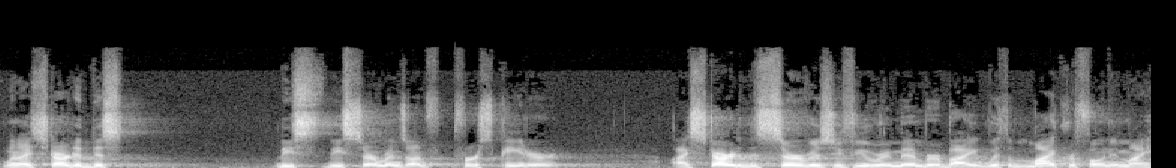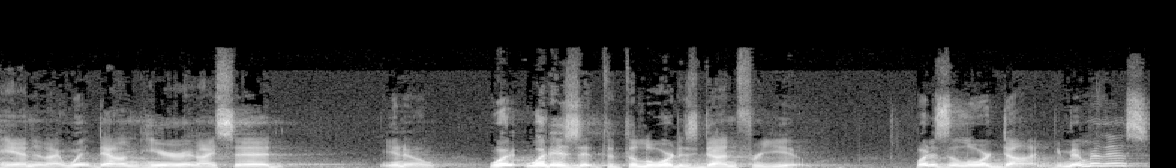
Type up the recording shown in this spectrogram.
when I started this, these, these sermons on 1 Peter, I started the service, if you remember, by, with a microphone in my hand, and I went down here and I said, you know, what, what is it that the Lord has done for you? What has the Lord done? You remember this?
